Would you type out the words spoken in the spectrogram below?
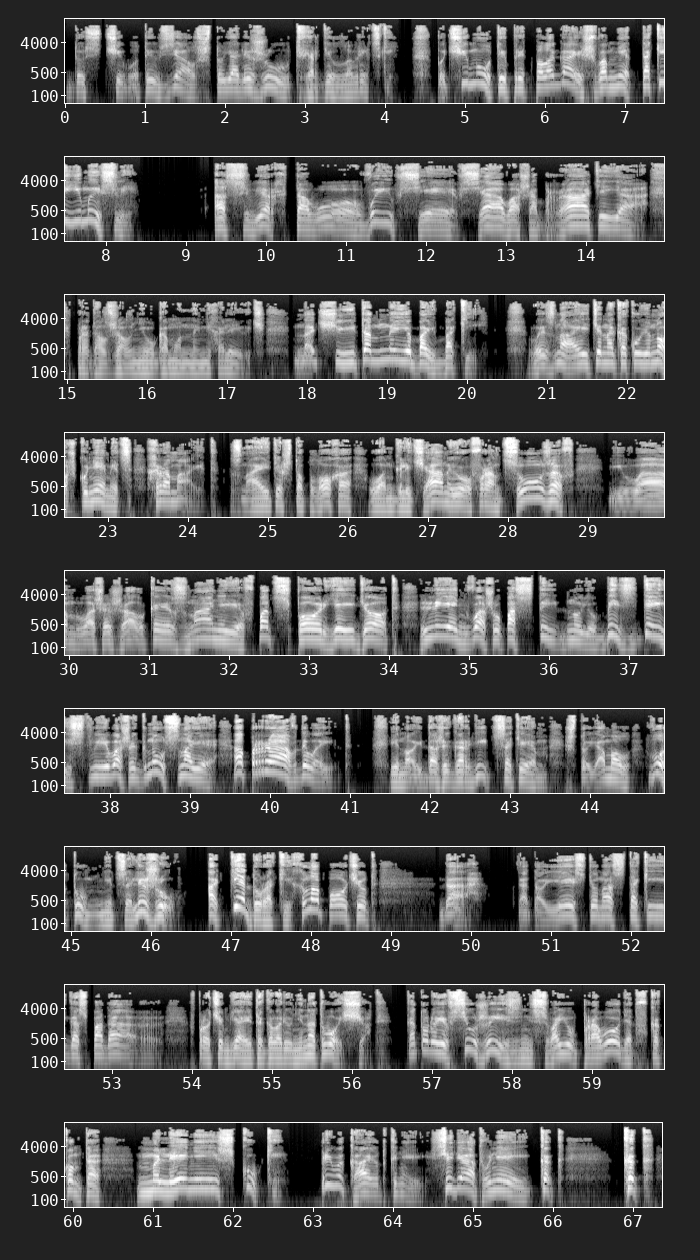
Да с чего ты взял, что я лежу? твердил Лаврецкий. Почему ты предполагаешь во мне такие мысли? А сверх того вы все, вся ваша братья, продолжал неугомонный Михалевич, начитанные байбаки. Вы знаете, на какую ножку немец хромает. Знаете, что плохо у англичан и у французов. И вам ваше жалкое знание в подспорье идет, лень вашу постыдную, бездействие ваше гнусное оправдывает. Иной даже гордится тем, что я, мол, вот умница, лежу, а те дураки хлопочут. Да, а то есть у нас такие господа, впрочем, я это говорю не на твой счет, которые всю жизнь свою проводят в каком-то млении скуки, привыкают к ней, сидят в ней, как... как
